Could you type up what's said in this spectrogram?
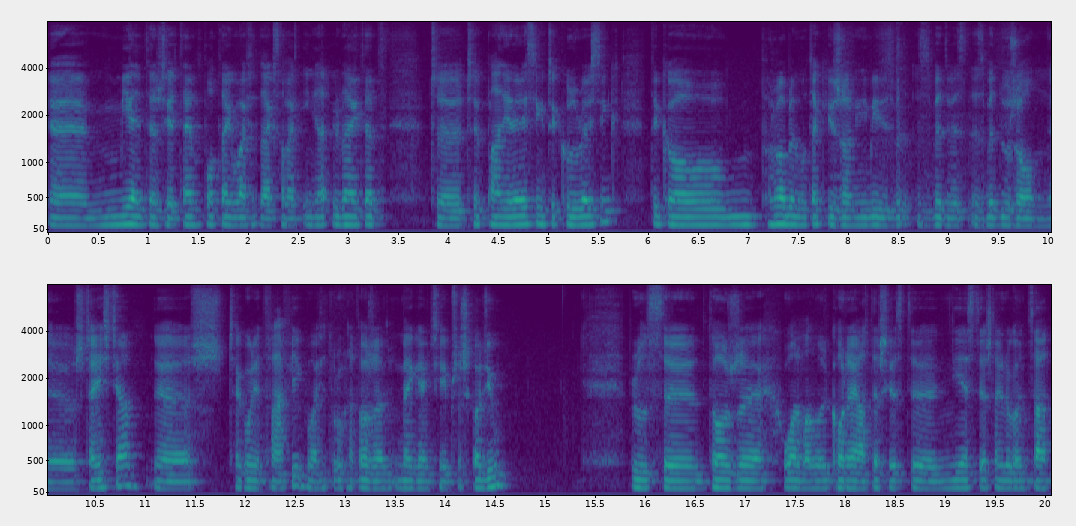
E, mieli też je tempo, tak właśnie tak samo jak United, czy, czy Pani Racing, czy Cool Racing, tylko problem był taki, że oni nie mieli zbyt, zbyt, zbyt dużo e, szczęścia, szczególnie trafik, właśnie to ruch na torze mega im dzisiaj przeszkodził. Plus e, to, że Juan Manuel Correa też jest, e, nie jest też tak do końca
